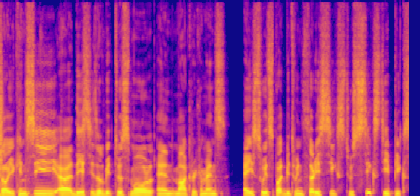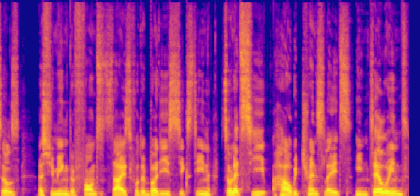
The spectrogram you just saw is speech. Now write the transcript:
So you can see uh, this is a little bit too small and Marc recommends a sweet spot between 36 to 60 pixels, assuming the font size for the body is 16. So let's see how it translates in Tailwind.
